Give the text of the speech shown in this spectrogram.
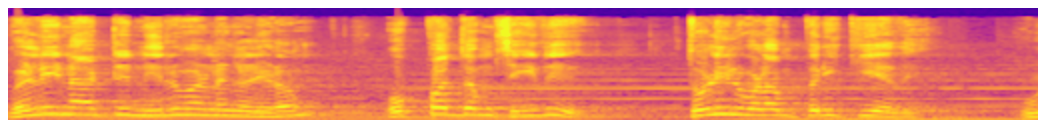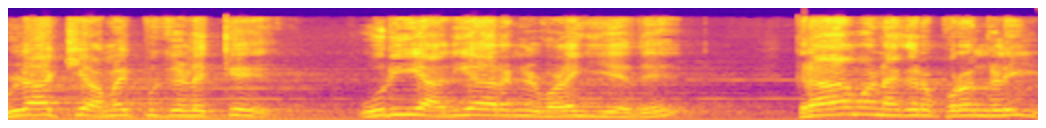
வெளிநாட்டு நிறுவனங்களிடம் ஒப்பந்தம் செய்து தொழில் வளம் பெருக்கியது. உள்ளாட்சி அமைப்புகளுக்கு உரிய அதிகாரங்கள் வழங்கியது. கிராம நகர்ப்புறங்களில்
